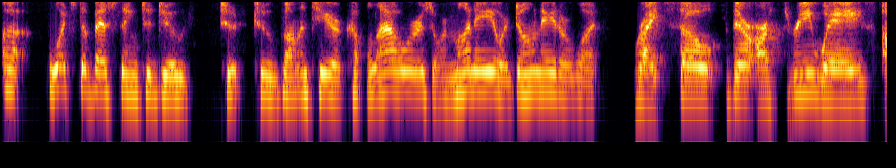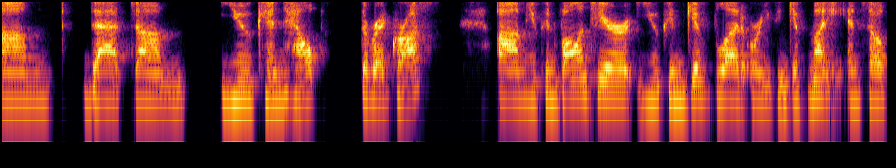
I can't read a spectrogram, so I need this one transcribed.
uh, what's the best thing to do to to volunteer? A couple hours, or money, or donate, or what? Right. So there are three ways um, that um, you can help the Red Cross. Um, you can volunteer, you can give blood, or you can give money. And so,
